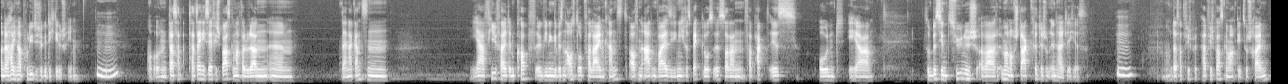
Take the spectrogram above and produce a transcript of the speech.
und dann habe ich mal politische Gedichte geschrieben. Mhm. Und das hat tatsächlich sehr viel Spaß gemacht, weil du dann ähm, deiner ganzen ja, Vielfalt im Kopf irgendwie einen gewissen Ausdruck verleihen kannst, auf eine Art und Weise, die nicht respektlos ist, sondern verpackt ist und eher so ein bisschen zynisch, aber immer noch stark kritisch und inhaltlich ist. Mhm. Und das hat viel, hat viel Spaß gemacht, die zu schreiben.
